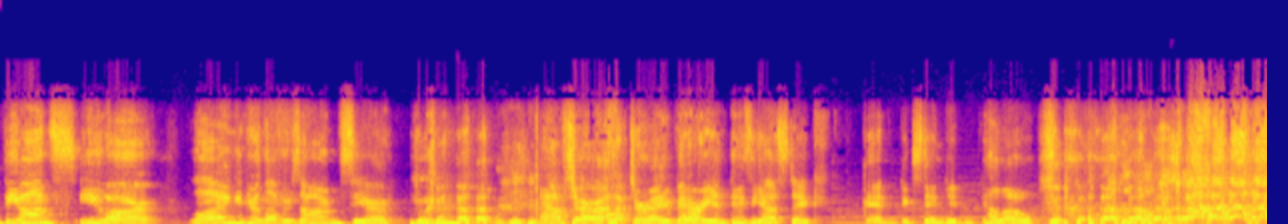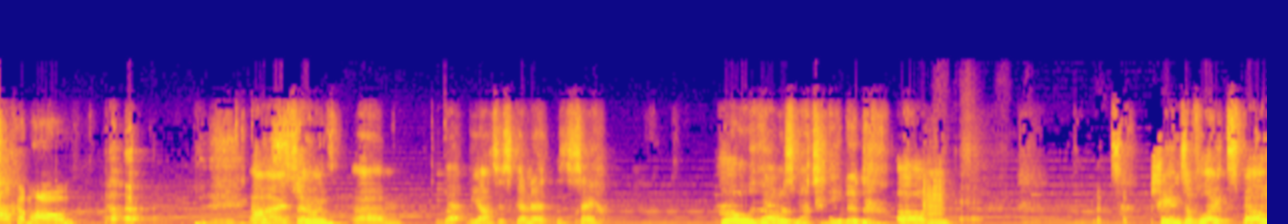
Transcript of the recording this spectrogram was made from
Beyonce, you are lying in your lover's arms here after after a very enthusiastic and extended hello. Welcome home. Uh, so true. it's, um, But Beyonce's gonna say, "Oh, that was much needed." Um, chains of light spell,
